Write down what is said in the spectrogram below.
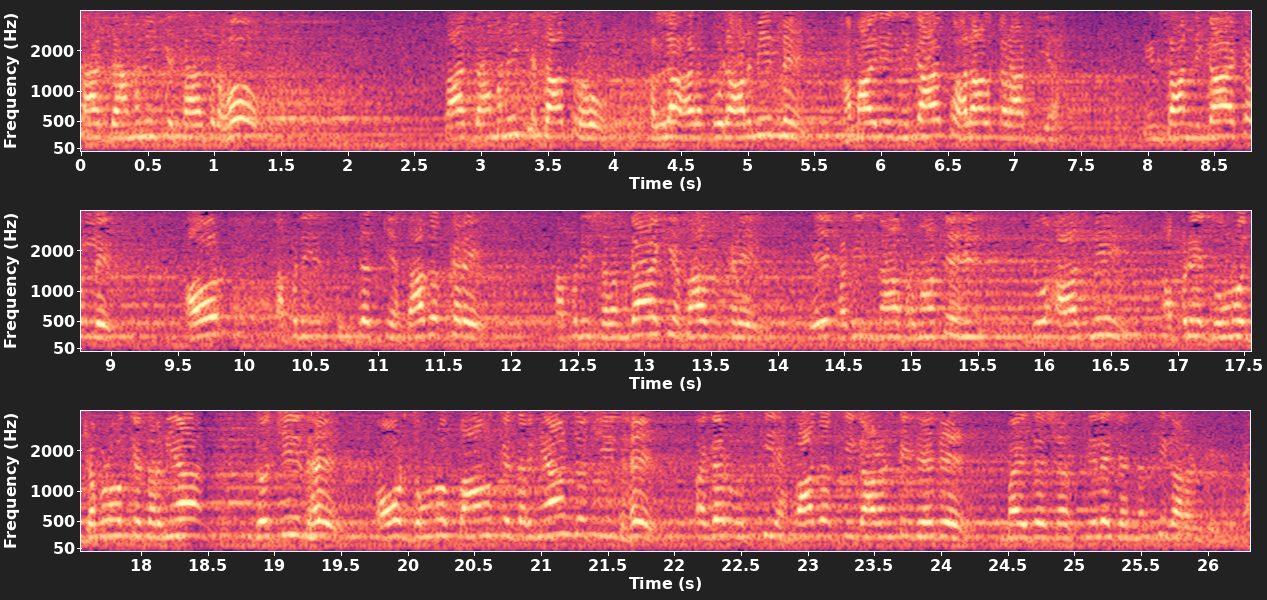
پاک دامنی کے ساتھ رہو۔ پاک دامنی کے ساتھ رہو۔ اللہ رب العالمین نے ہماری نکاح کو حلال قرار دیا۔ انسان نکاح کر لے اور اپنی عزت کی حفاظت کرے، اپنی شرمگاہ کی حفاظت کرے۔ ایک حدیث میں فرماتے ہیں، جو آدمی اپنے دونوں جبڑوں کے درمیان جو چیز ہے اور دونوں پاؤں کے درمیان جو چیز ہے، اگر اس کی حفاظت کی گارنٹی دے دے، میں اسے شخص کے لیے جنت کی گارنٹی دیتا۔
